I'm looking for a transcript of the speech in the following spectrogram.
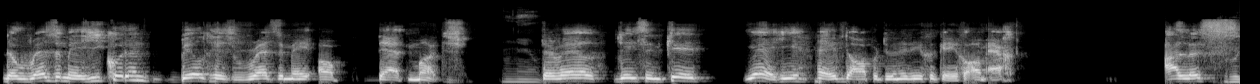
The resume, he couldn't build his resume up that much. Ja. Terwijl Jason Kidd, yeah, hij heeft de opportunity gekregen om echt alles,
